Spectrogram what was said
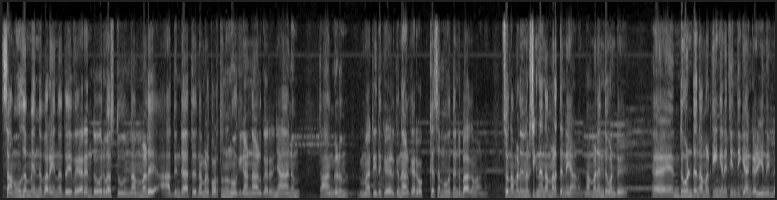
സമൂഹം എന്ന് പറയുന്നത് വേറെന്തോ ഒരു വസ്തുവും നമ്മൾ അതിന്റെ അകത്ത് നമ്മൾ പുറത്തുനിന്ന് നോക്കിക്കാണുന്ന ആൾക്കാരാണ് ഞാനും താങ്കളും മറ്റിത് കേൾക്കുന്ന ആൾക്കാരും ഒക്കെ സമൂഹത്തിന്റെ ഭാഗമാണ്. സോ നമ്മൾ വിമർശിക്കുന്നത് നമ്മളെ തന്നെയാണ്. നമ്മൾ എന്തുകൊണ്ട് എന്തുകൊണ്ട് നമ്മൾക്ക് ഇങ്ങനെ ചിന്തിക്കാൻ കഴിയുന്നില്ല?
